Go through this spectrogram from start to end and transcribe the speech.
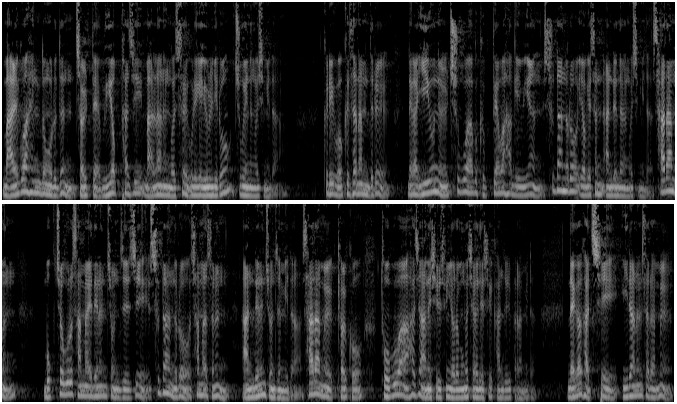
말과 행동으로든 절대 위협하지 말라는 것을 우리에게 윤리로 주고 있는 것입니다. 그리고 그 사람들을 내가 이윤을 추구하고 극대화하기 위한 수단으로 여기서는 안 된다는 것입니다. 사람은 목적으로 삼아야 되는 존재지 수단으로 삼아서는 안 되는 존재입니다. 사람을 결코 도구화하지 않으실 수 있는 여러분과 제가 있게 간절히 바랍니다. 내가 같이 일하는 사람을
